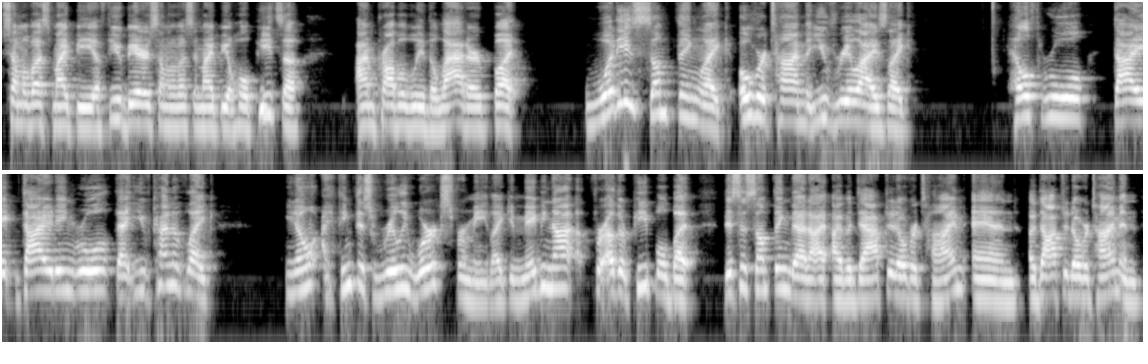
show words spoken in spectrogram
Some of us might be a few beers, some of us it might be a whole pizza. I'm probably the latter, but what is something like over time that you've realized like health rule, diet dieting rule that you've kind of like you know, I think this really works for me. Like, and maybe not for other people, but this is something that I, have adapted over time and adopted over time and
